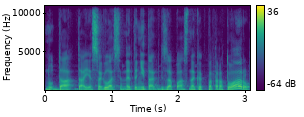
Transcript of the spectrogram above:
Ну да, да, я согласен. Это не так безопасно, как по тротуару.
